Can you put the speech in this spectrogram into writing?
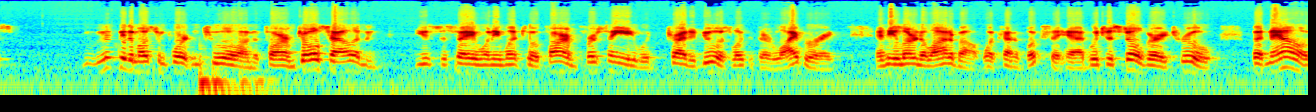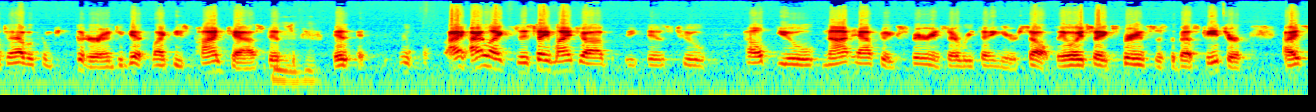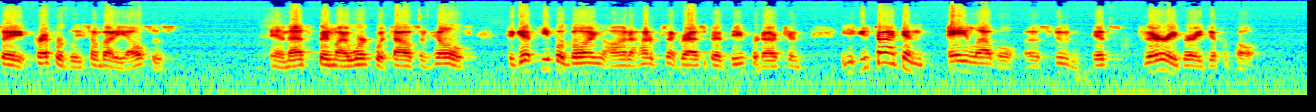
maybe the most important tool on the farm. Joel Salatin used to say when he went to a farm, first thing he would try to do is look at their library, and he learned a lot about what kind of books they had, which is still very true. But now to have a computer and to get like these podcasts, it's mm-hmm. it, it, I, I like to say my job is to help you not have to experience everything yourself. They always say experience is the best teacher. I say preferably somebody else's and that's been my work with Thousand Hills to get people going on 100% grass-fed beef production. You, you're talking A-level uh, student. It's very, very difficult.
